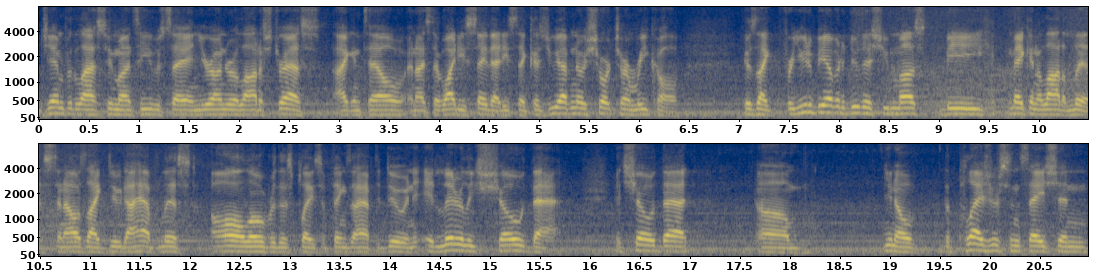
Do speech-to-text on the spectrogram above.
gym for the last two months. He was saying, you're under a lot of stress. I can tell. And I said, why do you say that? He said, cause you have no short-term recall. He was like, for you to be able to do this, you must be making a lot of lists. And I was like, dude, I have lists all over this place of things I have to do. And it literally showed that. It showed that, um, you know, the pleasure sensation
